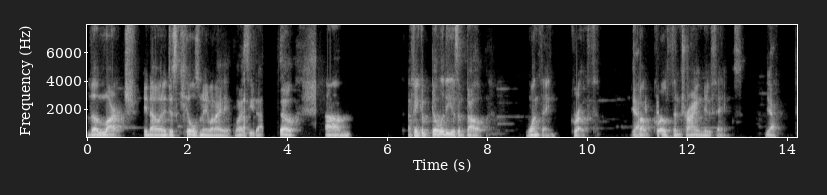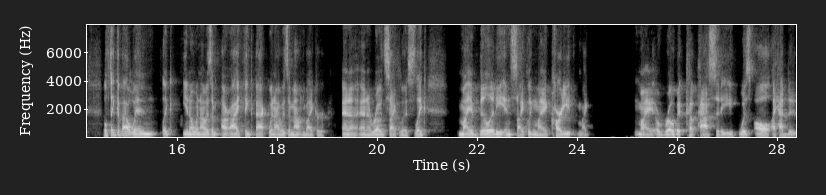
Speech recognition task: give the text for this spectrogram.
the larch, you know, and it just kills me when I when I see that. So, um, I think ability is about one thing: growth. Yeah. about growth and trying new things. Yeah. Well, think about when, like, you know, when I was, a, or I think back when I was a mountain biker and a, and a road cyclist, like my ability in cycling, my cardio, my my aerobic capacity was all I had to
